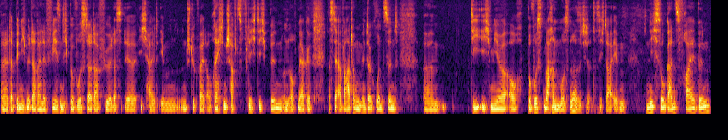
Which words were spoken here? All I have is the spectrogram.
äh, da bin ich mittlerweile wesentlich bewusster dafür, dass äh, ich halt eben ein Stück weit auch rechenschaftspflichtig bin und auch merke, dass da Erwartungen im Hintergrund sind, ähm, die ich mir auch bewusst machen muss. Ne? Also, dass ich da eben nicht so ganz frei bin,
